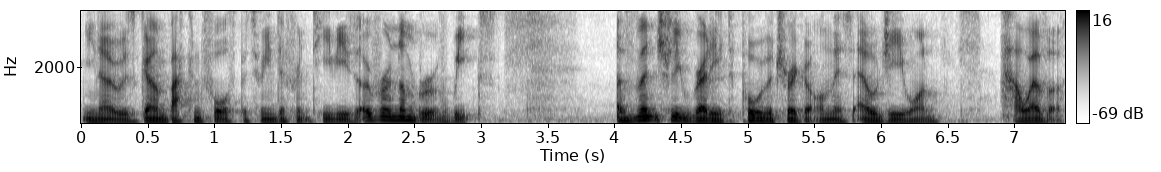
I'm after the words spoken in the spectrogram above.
you know, was going back and forth between different TVs over a number of weeks eventually ready to pull the trigger on this LG one. However,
